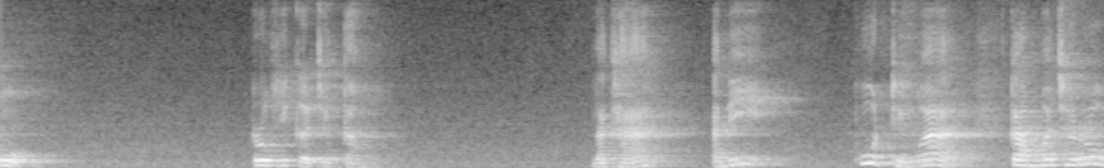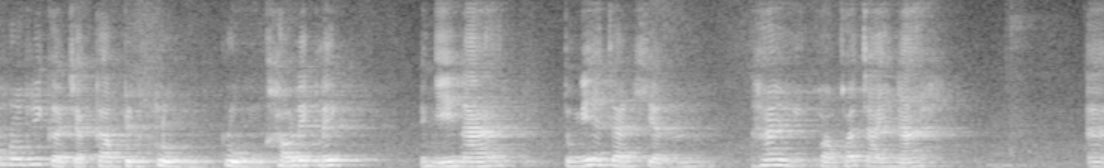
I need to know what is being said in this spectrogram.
รูป รูปที่เกิดจากกรรมนะคะ อันนี้พูดถึงว่ากรรมมชรูปรูปที่เกิดจากกรรมเป็นกลุ่มกลุ่มเขาเล็กๆ อย่างนี้นะ ตรงนี้อาจารย์เขียนให้ความเข้าใจนะอ่า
